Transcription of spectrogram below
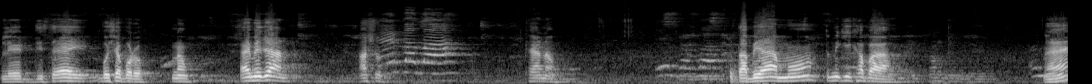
প্লেট দিছে এই বসে পড়ো নাও। এই মেজান আসো। খেয়ে নাও। তাবিয়া, আম্মু, তুমি কি খাবা? হ্যাঁ?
